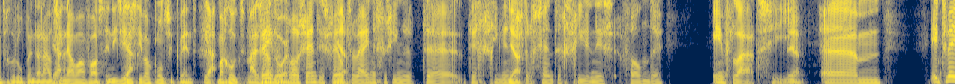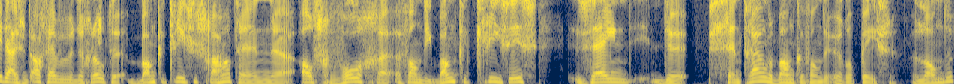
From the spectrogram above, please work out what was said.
geroepen. En daar houdt ja. hij nou aan vast. In die zin ja. is hij wel consequent. Ja. Maar goed, maar 7% is veel te weinig gezien het, de geschiedenis, de recente geschiedenis van de inflatie. Ja. Ehm, in 2008 hebben we de grote bankencrisis gehad. En eh, als gevolg eh, van die bankencrisis zijn de centrale banken van de Europese landen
